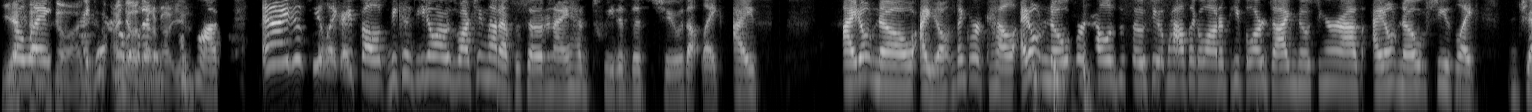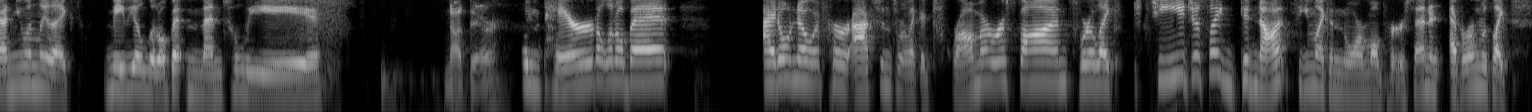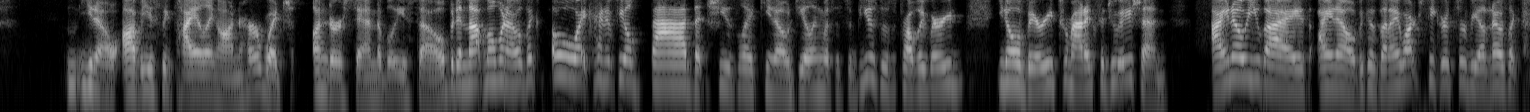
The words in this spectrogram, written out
Yeah, like, no, I, can't I know that about you. empath. And I just feel like I felt because you know I was watching that episode and I had tweeted this too that like I I don't know. I don't think Raquel, I don't know if Raquel is a sociopath like a lot of people are diagnosing her as. I don't know if she's like genuinely like maybe a little bit mentally Not there. impaired a little bit. I don't know if her actions were like a trauma response where like she just like did not seem like a normal person and everyone was like you know, obviously piling on her, which understandably so. But in that moment, I was like, oh, I kind of feel bad that she's like, you know, dealing with this abuse. This is probably very, you know, a very traumatic situation. I know you guys, I know, because then I watched Secrets Revealed and I was like,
